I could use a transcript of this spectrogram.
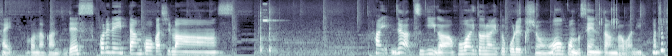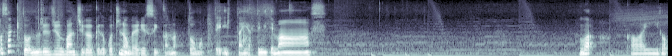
はいこんな感じです。これで一旦硬化します。はいじゃあ次がホワイトライトコレクションを今度先端側に、まあ、ちょっとさっきと塗る順番違うけどこっちの方がやりやすいかなと思って一旦やってみてます。うわかわいい色。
